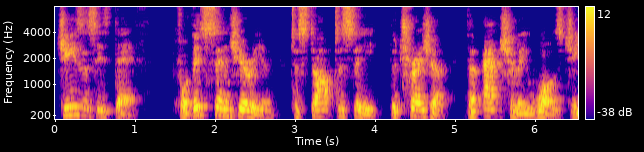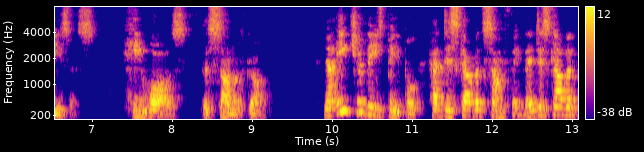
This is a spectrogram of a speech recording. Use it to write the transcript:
Jesus' death for this centurion to start to see the treasure that actually was Jesus. He was the Son of God. Now, each of these people had discovered something. They discovered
